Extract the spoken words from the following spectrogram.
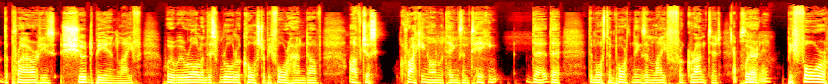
the priorities should be in life where we were all on this roller coaster beforehand of of just cracking on with things and taking the the the most important things in life for granted Absolutely. where before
